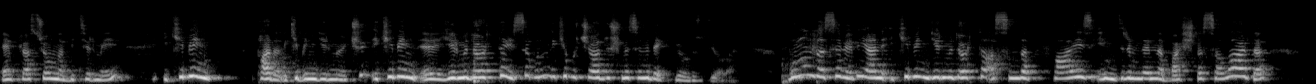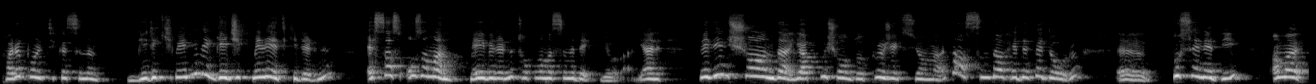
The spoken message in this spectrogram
enflasyonla bitirmeyi 2000 pardon 2023'ü 2024'te ise bunun iki buçuğa düşmesini bekliyoruz diyorlar. Bunun da sebebi yani 2024'te aslında faiz indirimlerine başlasalar da para politikasının birikmeli ve gecikmeli etkilerinin esas o zaman meyvelerini toplamasını bekliyorlar. Yani Fed'in şu anda yapmış olduğu projeksiyonlarda aslında hedefe doğru e, bu sene değil ama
